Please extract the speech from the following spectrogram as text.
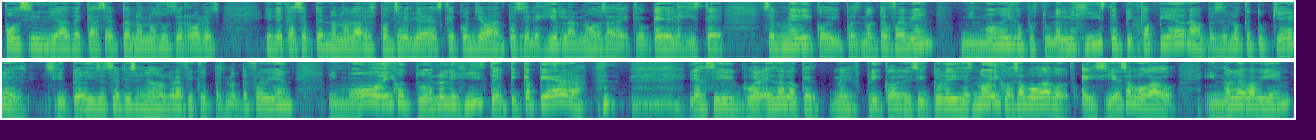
posibilidad de que acepten o no sus errores y de que acepten o no las responsabilidades que conllevan pues elegirla, ¿no? O sea, de que, ok, elegiste ser médico y pues no te fue bien, ni modo, dijo, pues tú lo elegiste, pica piedra, pues es lo que tú quieres. Si tú elegiste ser diseñador gráfico y pues no te fue bien, ni modo, dijo, tú lo elegiste, pica piedra. y así, eso es lo que me explico, si tú le dices, no, hijo, es abogado, y si es abogado y no le va bien,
